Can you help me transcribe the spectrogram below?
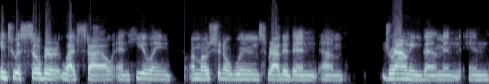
into a sober lifestyle and healing emotional wounds rather than um, drowning them in in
